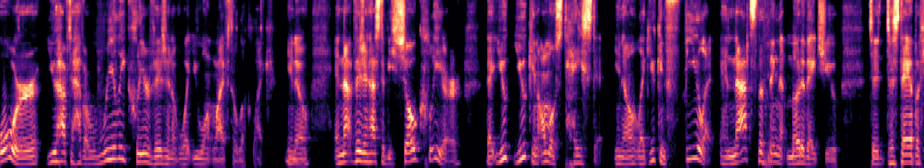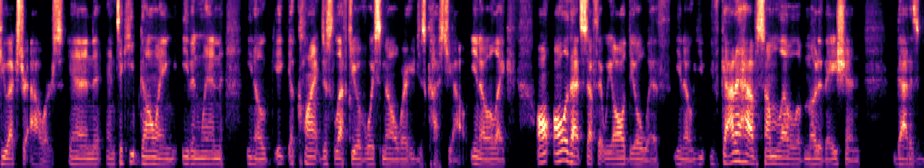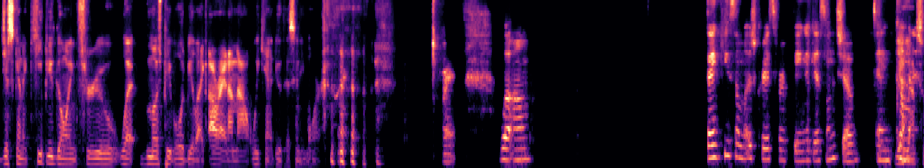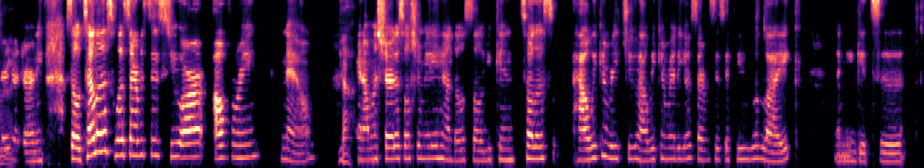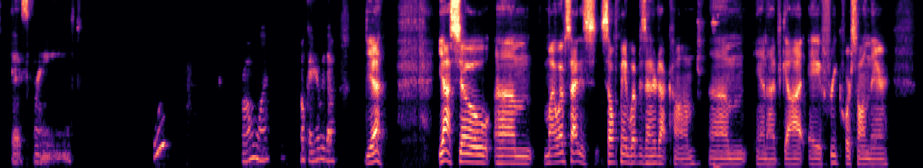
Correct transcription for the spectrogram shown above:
Or you have to have a really clear vision of what you want life to look like, you mm-hmm. know, and that vision has to be so clear that you you can almost taste it, you know, like you can feel it. And that's the thing that motivates you to to stay up a few extra hours and and to keep going even when you know a client just left you a voicemail where he just cussed you out you know like all, all of that stuff that we all deal with you know you, you've got to have some level of motivation that is just going to keep you going through what most people would be like all right i'm out. We can't do this anymore. Right. Well um thank you so much chris for being a guest on the show and come yeah, and share your journey. So tell us what services you are offering now. Yeah. And I'm gonna share the social media handles so you can tell us how we can reach you, how we can render your services if you would like. Let me get to that screen. Ooh, wrong one. Okay, here we go. Yeah. Yeah. So um, my website is selfmadewebdesigner.com. Um, and I've got a free course on there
